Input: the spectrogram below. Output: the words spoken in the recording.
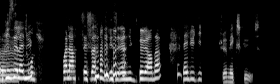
Briser euh, la tourne nuque. voilà c'est ça briser la nuque de Verna là il lui dit je m'excuse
